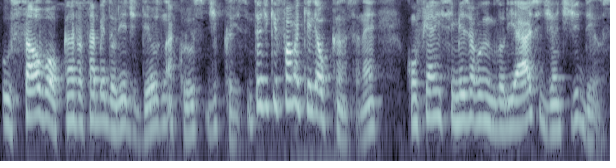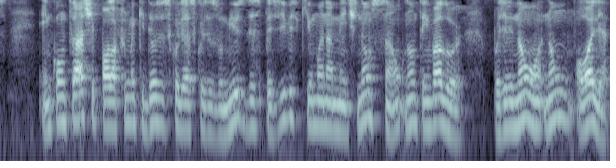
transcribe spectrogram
o salvo alcança a sabedoria de Deus na cruz de Cristo. Então, de que forma que ele alcança, né? Confiar em si mesmo é gloriar-se diante de Deus. Em contraste, Paulo afirma que Deus escolheu as coisas humildes e desprezíveis que humanamente não são, não têm valor, pois ele não, não olha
